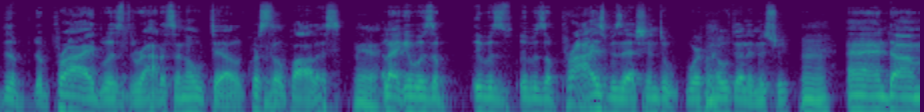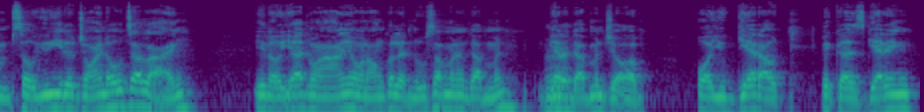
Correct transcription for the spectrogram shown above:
the the pride was the Radisson Hotel, Crystal mm. Palace. Yeah. like it was a it was it was a prized possession to work in the mm. hotel industry. Mm. And um, so you either join the hotel line, you know, you had one auntie or an uncle that knew something in government, get a government job, or you get out because getting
